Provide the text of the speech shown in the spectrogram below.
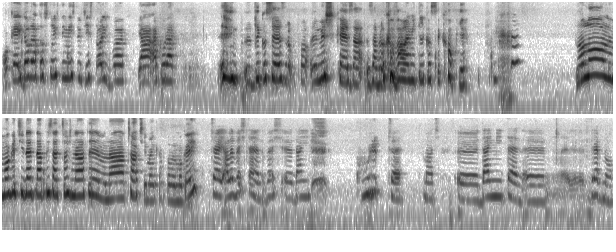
okej, dobra, to stój w tym miejscu, gdzie stoisz, bo ja akurat tylko sobie zro... po... myszkę za... zablokowałem i tylko se kopię. No lol, mogę ci nawet napisać coś na tym, na czacie minecraftowym, okej? Czej, ale weź ten, weź, y, daj... Kurczę, mać. Y, daj mi ten, y, y, drewno.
